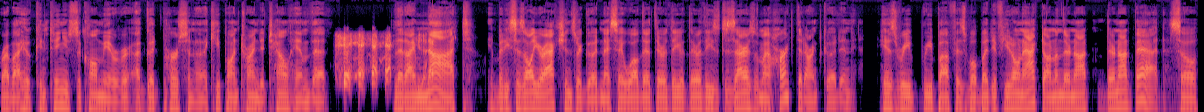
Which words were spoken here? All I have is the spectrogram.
rabbi, who continues to call me a, a good person, and I keep on trying to tell him that that I'm yeah. not. But he says all your actions are good, and I say, well, there there there are these desires of my heart that aren't good, and his re- rebuff is well but if you don't act on them they're not they're not bad. So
